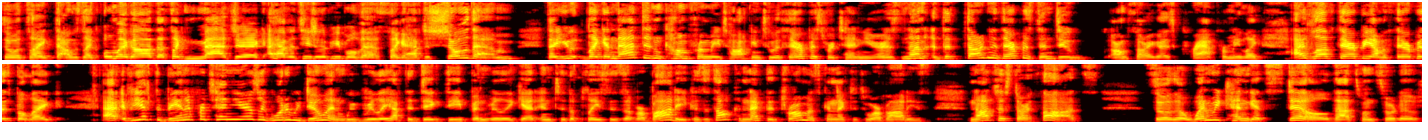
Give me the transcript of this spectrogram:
So it's like, that was like, oh my God, that's like magic. I have to teach other people this. Like, I have to show them that you, like, and that didn't come from me talking to a therapist for 10 years. None, the talking to a therapist didn't do, I'm sorry guys, crap for me. Like, I love therapy. I'm a therapist, but like, if you have to be in it for 10 years, like, what are we doing? We really have to dig deep and really get into the places of our body because it's all connected. Trauma is connected to our bodies, not just our thoughts. So that when we can get still, that's when sort of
